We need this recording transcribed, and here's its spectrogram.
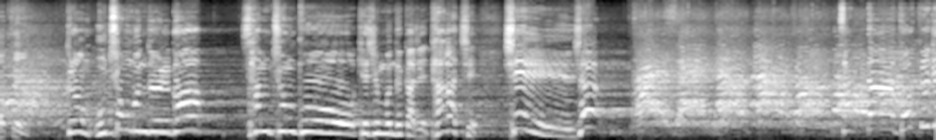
자, 어때? 그럼 우청분들과 삼천포 계신 분들까지 다 같이 시작! 작다 더 크게!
